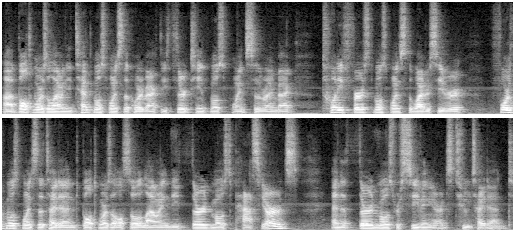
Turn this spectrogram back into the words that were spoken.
Uh, Baltimore is allowing the 10th most points to the quarterback, the 13th most points to the running back, 21st most points to the wide receiver, fourth most points to the tight end. Baltimore is also allowing the third most pass yards and the third most receiving yards to tight end.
